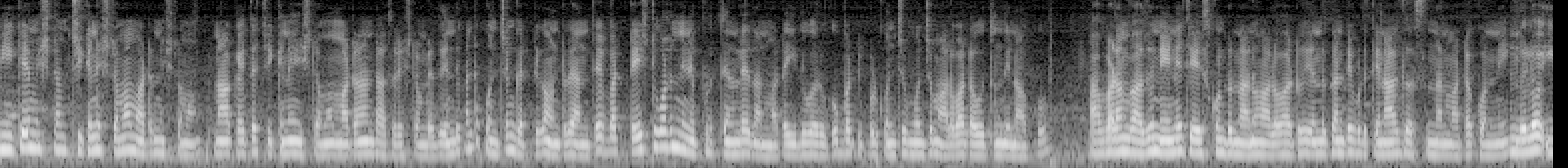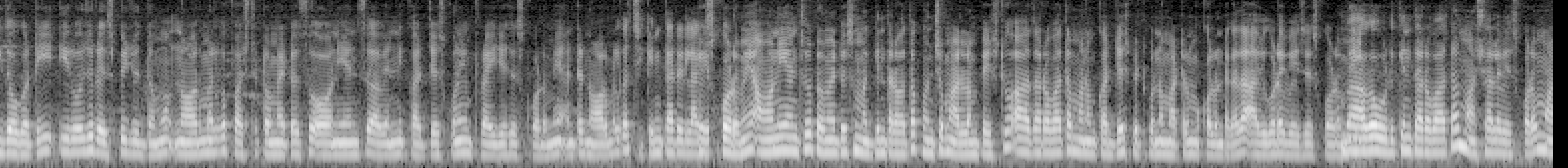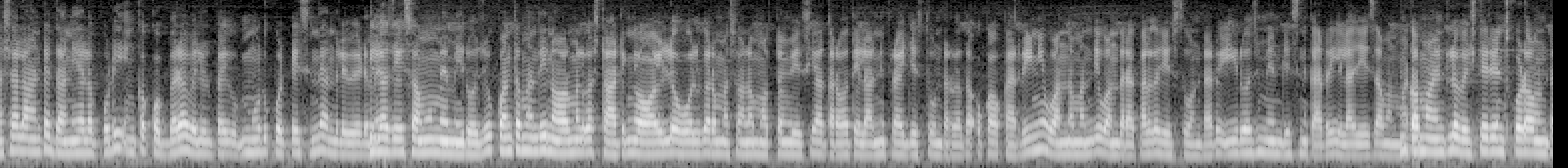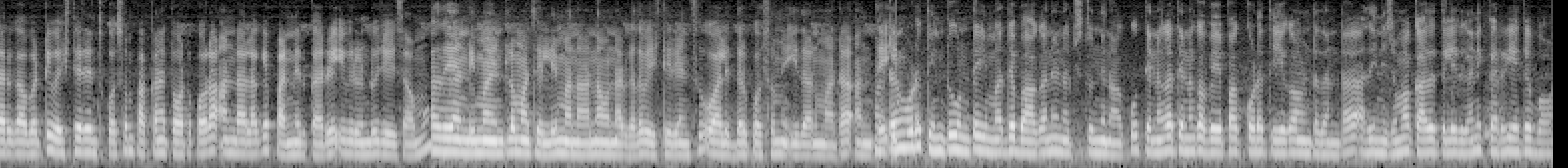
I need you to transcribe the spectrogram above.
మీకేం ఇష్టం? చికెన్ ఇష్టమా? మటన్ ఇష్టమా? నాకైతే చికెనే ఇష్టము. మటన్ అంటే అసలు ఇష్టం లేదు. ఎందుకంటే కొంచెం గట్టిగా ఉంటుంది అంతే. బట్ టేస్ట్ కూడా నేను ఎప్పుడు తినలేదన్నమాట ఇది వరకు బట్ ఇప్పుడు కొంచెం కొంచెం అలవాటు అవుతుంది నాకు. అవ్వడం కాదు నేనే చేసుకుంటున్నాను అలవాటు. ఎందుకంటే ఇప్పుడు తినాల్సి వస్తుందన్నమాట కొన్ని. ఇందులో ఇదొకటి. ఈరోజు రెసిపీ చూద్దాము. నార్మల్గా ఫస్ట్ టొమాటోస్ ఆనియన్స్ అవన్నీ కట్ చేసుకొని ఫ్రై చేసేసుకోవడమే. అంటే నార్మల్గా చికెన్ కర్రీ లాగా వేసుకోవడమే ఆనియన్స్ టొమాటోస్ మగ్గిన తర్వాత కొంచెం అల్లం పేస్ట్ ఆ తర్వాత మనం కట్ చేసి పెట్టుకున్న మటన్ ముక్కలు ఉంటాయి కదా అవి కూడా వేసేసుకోవడం బాగా ఉడికిన తర్వాత మసాలా వేసుకోవడం. మసాలా అంటే ధనియాల పొడి ఇంకా కొబ్బరి వెల్లుల్లిపాయ మూడు కొట్టేసింది అందులో వేయడం ఇలా చేసాము మేము ఈ రోజు. కొంతమంది నార్మల్గా స్టార్టింగ్ ఆయిల్ హోల్గరం మసాలా మొత్తం వేసి ఆ తర్వాత ఇలా అన్ని ఫ్రై చేస్తూ ఉంటారు కదా ఒక కర్రీని వంద మంది వంద రకాలుగా చేస్తూ ఉంటారు. ఈ రోజు మేము చేసిన కర్రీ ఇలా చేసామన్నమాట. ఇంకా మా ఇంట్లో వెజిటేరియన్స్ కూడా ఉంటారు కాబట్టి వెజిటేరియన్స్ కోసం పక్కన తోటకూర అండ్ అలాగే పన్నీర్ కర్రీ ఇవి రెండు చేసాము. అదే అండి మా ఇంట్లో మా చెల్లి మా నాన్న ఉన్నారు కదా వెజిటేరియన్స్ వాళ్ళిద్దరి కోసం ఇదనమాట అంతే. మటన్ కూడా తింటూ ఉంటే ఈ మధ్య బాగానే నచ్చుతుంది నాకు. తినగా తినగా వేపాకు కూడా తీయగా ఉంటదంట. అది నిజమో కాదో తెలియదు కానీ కర్రీ అయితే బాగుంటుంది.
